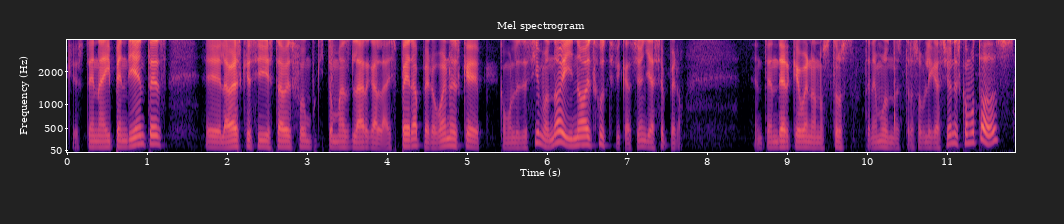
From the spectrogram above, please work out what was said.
que estén ahí pendientes. Eh, la verdad es que sí, esta vez fue un poquito más larga la espera, pero bueno, es que, como les decimos, ¿no? Y no es justificación, ya sé, pero entender que, bueno, nosotros tenemos nuestras obligaciones como todos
